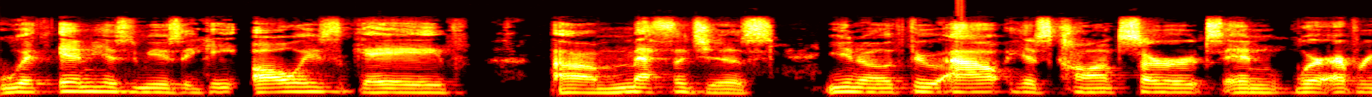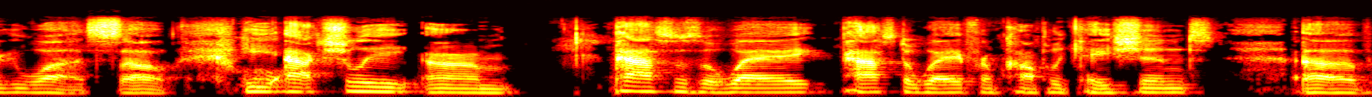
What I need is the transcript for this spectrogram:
within his music. He always gave um, messages, you know, throughout his concerts and wherever he was. So he Cool. actually um, passes away, passed away from complications of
